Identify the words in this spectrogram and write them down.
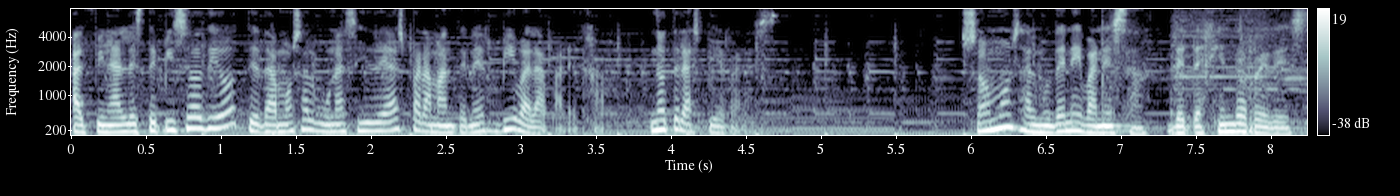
Al final de este episodio te damos algunas ideas para mantener viva la pareja. No te las pierdas. Somos Almudena y Vanessa, de Tejiendo Redes.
